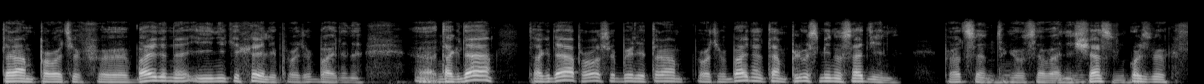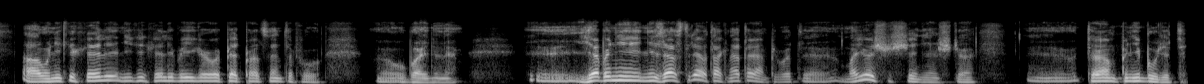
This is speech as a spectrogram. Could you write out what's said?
Трамп против э, Байдена и Ники Хелли против Байдена. Mm-hmm. Тогда, тогда опросы были Трамп против Байдена, там плюс-минус один процент голосования. Сейчас в пользу... А у Ники Хелли, Ники Хелли выигрывала 5 процентов у, у Байдена. Я бы не, не заострял так на Трампе. Вот мое ощущение, что Трамп не будет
